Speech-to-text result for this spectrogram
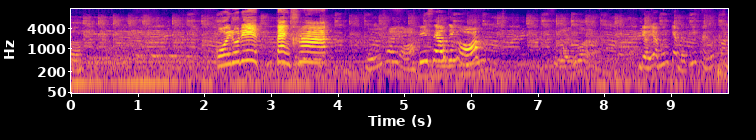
อโอ้ยดูดิ แต่งขาด ดีเซลจริงเหรอเดี๋ยวอย่าเพิ่งเก็บเดี๋ยวพี่ถ่ายรูปก่อน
